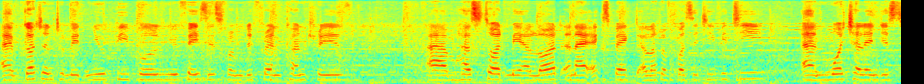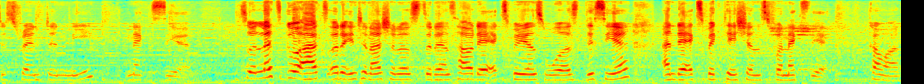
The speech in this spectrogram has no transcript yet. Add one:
I've gotten to meet new people, new faces from different countries, um, has taught me a lot, and I expect a lot of positivity and more challenges to strengthen me next year. So let's go ask other international students how their experience was this year and their expectations for next year. Come on.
